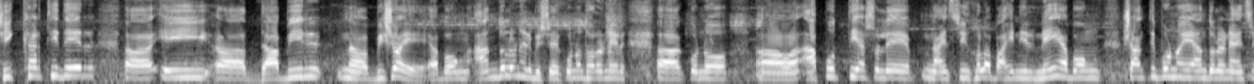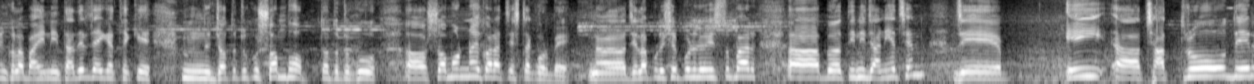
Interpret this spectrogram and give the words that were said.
শিক্ষার্থীদের এই দাবির বিষয়ে এবং আন্দোলনের বিষয়ে কোনো ধরনের কোনো আপত্তি আসলে আইন শৃঙ্খলা বাহিনীর নেই এবং শান্তিপূর্ণ এই আন্দোলনে আইন শৃঙ্খলা বাহিনী তাদের জায়গা থেকে যতটুকু সম্ভব ততটুকু সমন্বয় করার চেষ্টা করবে। জেলা পুলিশের পুলিশ সুপার তিনি জানিয়েছেন যে এই ছাত্রদের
